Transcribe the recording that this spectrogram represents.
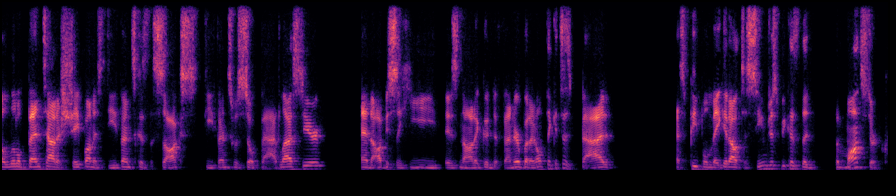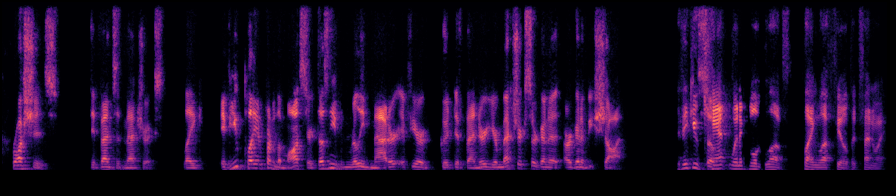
a little bent out of shape on his defense because the Sox defense was so bad last year. And obviously he is not a good defender, but I don't think it's as bad as people make it out to seem just because the the monster crushes defensive metrics. Like if you play in front of the monster, it doesn't even really matter if you're a good defender. Your metrics are gonna are gonna be shot. I think you so, can't win a gold glove playing left field at Fenway.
